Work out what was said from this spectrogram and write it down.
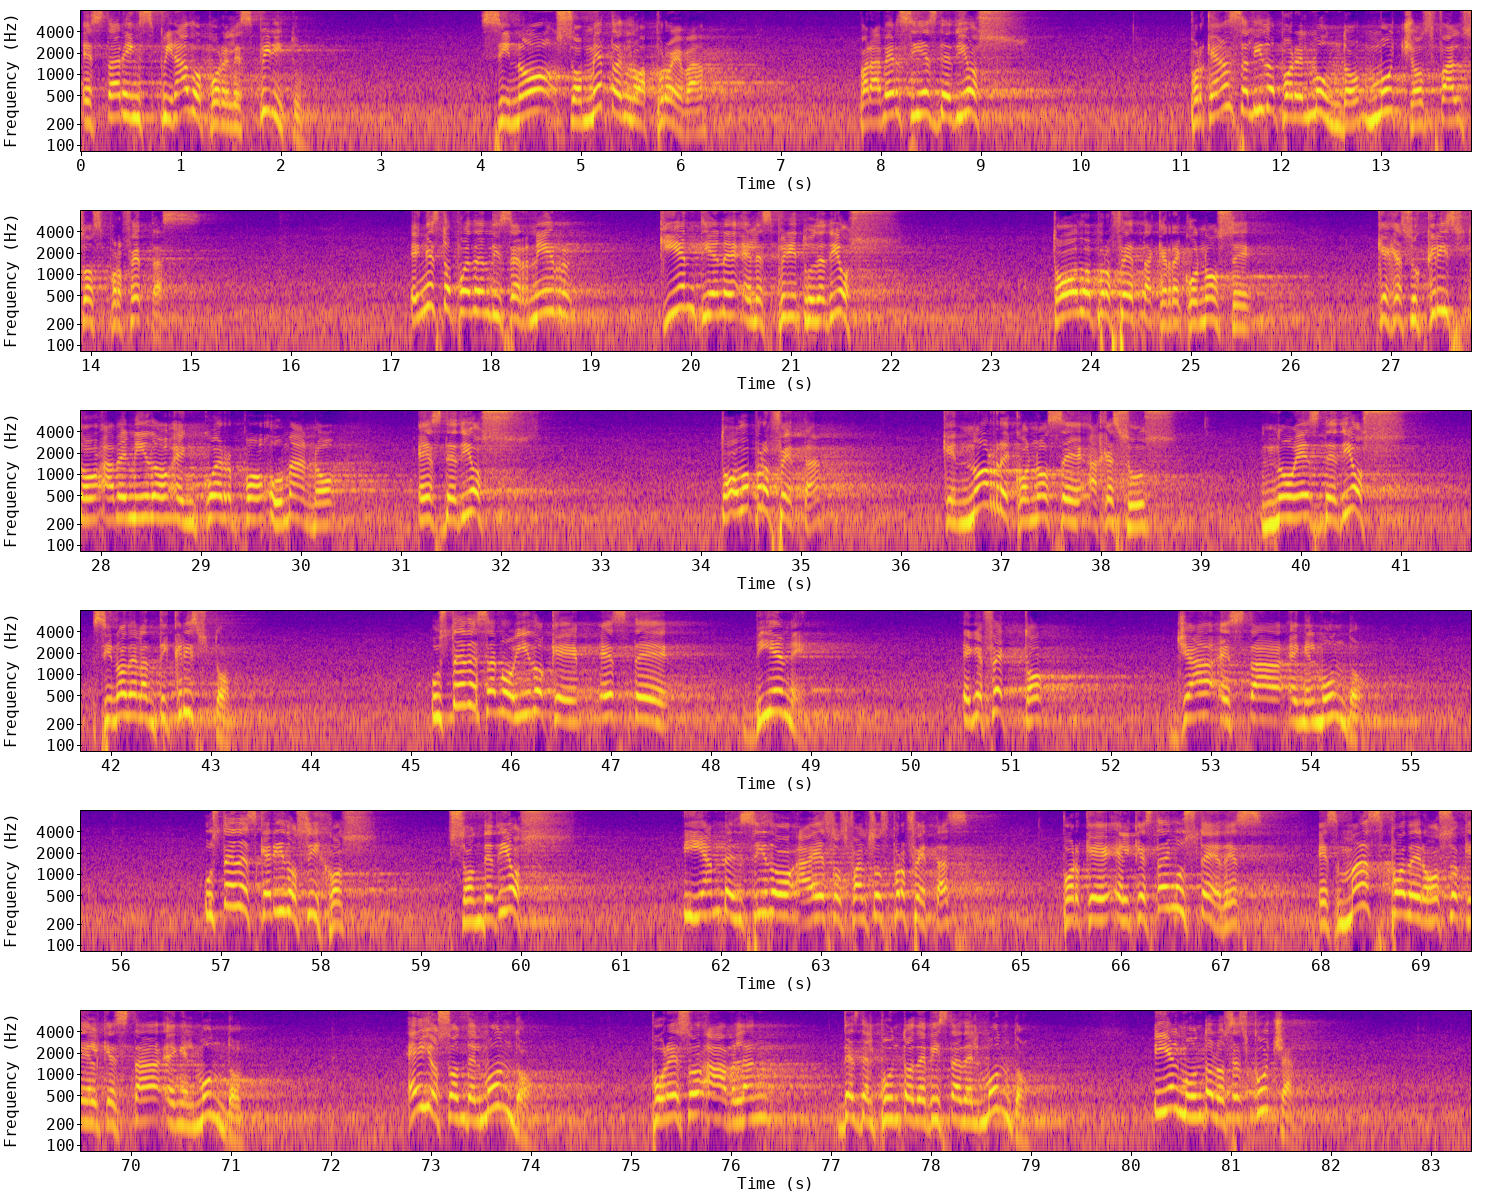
estar inspirado por el Espíritu, sino sométanlo a prueba para ver si es de Dios porque han salido por el mundo muchos falsos profetas. En esto pueden discernir quién tiene el Espíritu de Dios. Todo profeta que reconoce que Jesucristo ha venido en cuerpo humano es de Dios. Todo profeta que no reconoce a Jesús no es de Dios sino del anticristo. Ustedes han oído que este viene. En efecto, ya está en el mundo. Ustedes, queridos hijos, son de Dios y han vencido a esos falsos profetas porque el que está en ustedes es más poderoso que el que está en el mundo. Ellos son del mundo. Por eso hablan desde el punto de vista del mundo. Y el mundo los escucha.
